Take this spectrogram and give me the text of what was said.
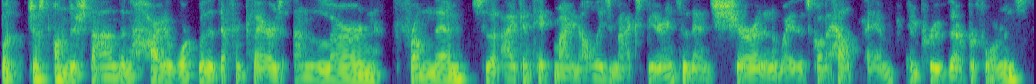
but just understanding how to work with the different players and learn from them so that I can take my knowledge and my experience and then share it in a way that's going to help them improve their performance.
